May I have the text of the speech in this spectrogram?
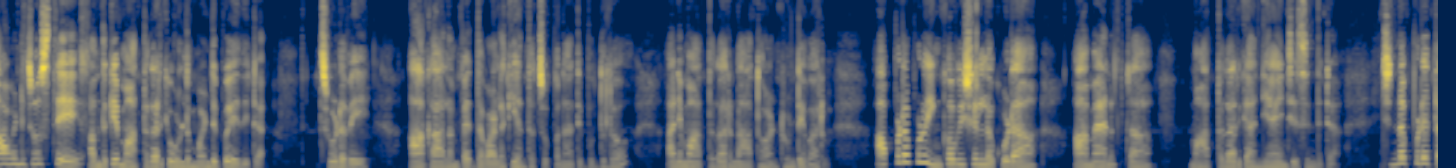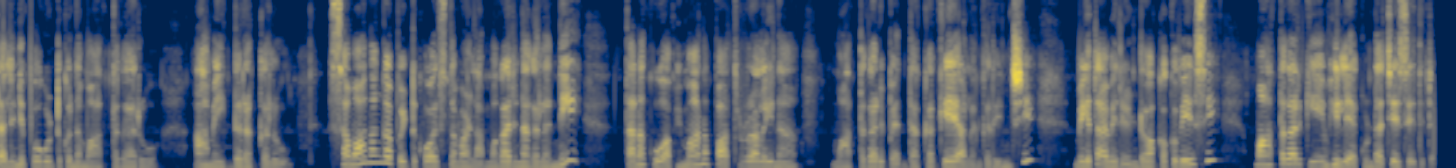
ఆవిడ్ని చూస్తే అందుకే మా అత్తగారికి ఒళ్ళు మండిపోయేదిట. చూడవే ఆ కాలం పెద్దవాళ్ళకి ఎంత చుప్పనాతి బుద్ధులో అని మా అత్తగారు నాతో అంటుండేవారు. అప్పుడప్పుడు ఇంకో విషయంలో కూడా ఆ మేనత్త మా అత్తగారికి అన్యాయం చేసిందిట. చిన్నప్పుడే తల్లిని పోగొట్టుకున్న మా అత్తగారు ఆమె ఇద్దరక్కలు సమానంగా పెట్టుకోవాల్సిన వాళ్ళ అమ్మగారి నగలన్నీ తనకు అభిమాన పాత్రురాలైన మా అత్తగారి పెద్దక్కకే అలంకరించి మిగతావి రెండో అక్కకు వేసి మా అత్తగారికి ఏమీ లేకుండా చేసేదిట.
